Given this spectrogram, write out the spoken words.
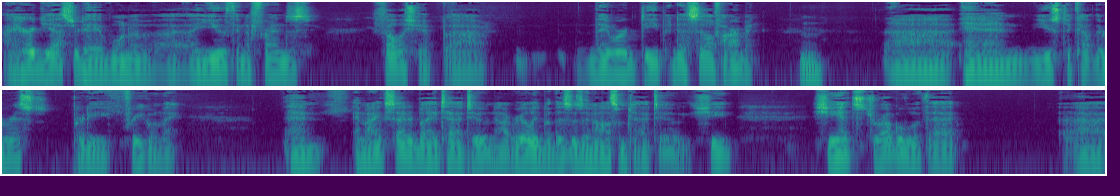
I heard yesterday of one of a youth in a friend's fellowship. Uh, they were deep into self harming, uh, and used to cut their wrists pretty frequently. And am I excited by a tattoo? Not really, but this is an awesome tattoo. She, she had struggled with that, uh,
